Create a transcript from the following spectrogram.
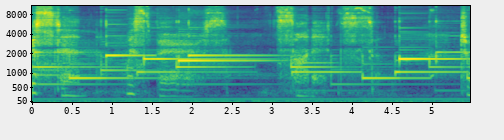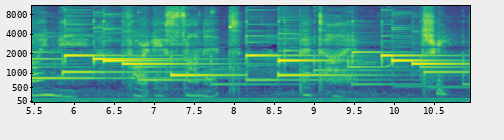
Kristin whispers sonnets. Join me for a sonnet bedtime treat.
